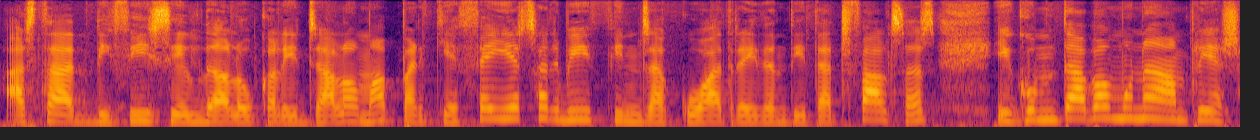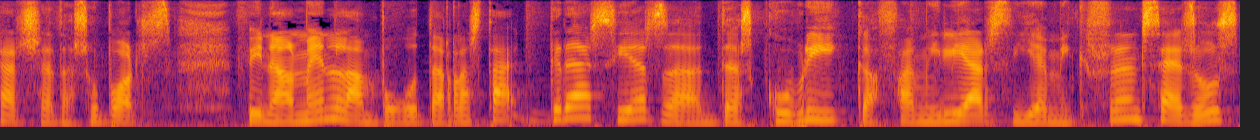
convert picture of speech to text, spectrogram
Ha estat difícil de localitzar l'home perquè feia servir fins a quatre identitats falses i comptava amb una àmplia xarxa de suports. Finalment l'han pogut arrestar gràcies a descobrir que familiars i amics francesos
